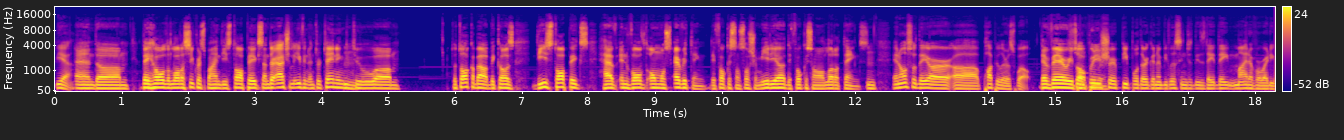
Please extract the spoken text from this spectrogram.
Yeah. and um, they hold a lot of secrets behind these topics, and they're actually even entertaining Mhm. to um, to talk about because these topics have involved almost everything. They focus on social media, they focus on a lot of things. Mm. And also, they are uh, popular as well. They're very so I'm pretty sure people that are going to be listening to this, they, they might have already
